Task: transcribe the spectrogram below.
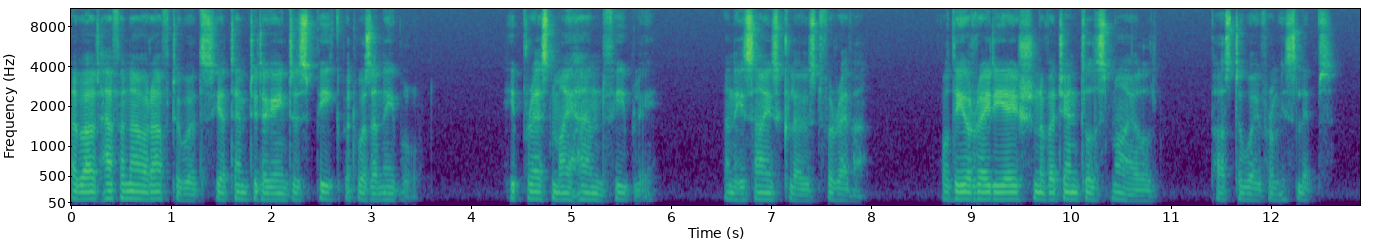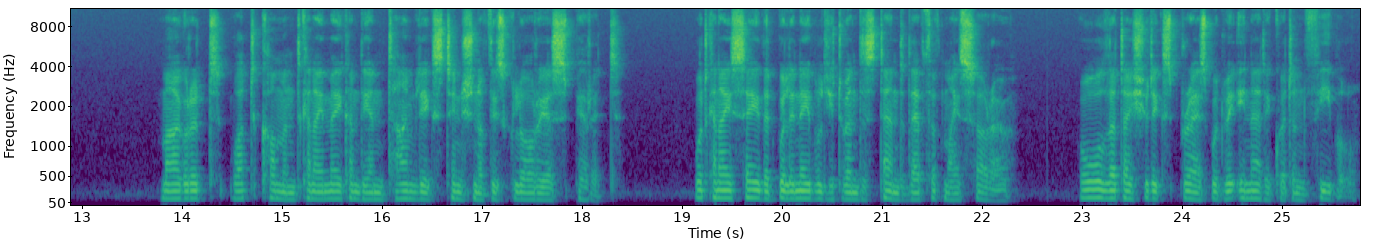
About half an hour afterwards he attempted again to speak, but was unable. He pressed my hand feebly, and his eyes closed forever, while the irradiation of a gentle smile passed away from his lips. Margaret, what comment can I make on the untimely extinction of this glorious spirit? What can I say that will enable you to understand the depth of my sorrow? All that I should express would be inadequate and feeble.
